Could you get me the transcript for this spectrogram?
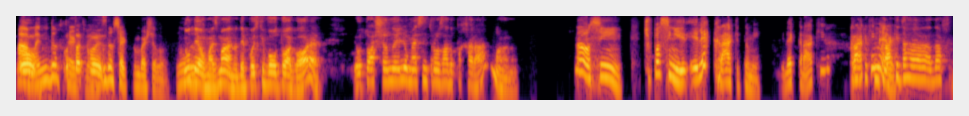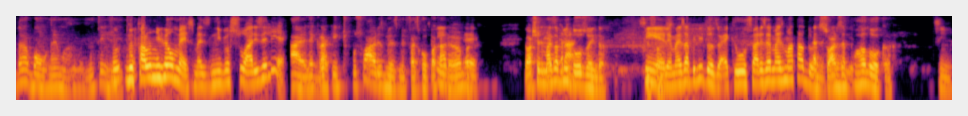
Ah, mas não deu certo. Não deu certo no Barcelona. Não deu, mas, mano, depois que voltou agora, eu tô achando ele o Messi entrosado pra caralho, mano. Não, sim. Tipo assim, ele- é craque também. Ele é craque. Craque mesmo. craque dá, dá, dá bom, né, mano? Não tem Não, jeito. não falo nível Messi, mas nível Soares ele é. Ah, ele é craque tipo o Soares mesmo, ele faz gol pra Sim, caramba. é. Eu acho ele Ele mais é habilidoso ainda. Sim, ele é mais habilidoso. É que o Soares é mais matador. É, né? Soares é porra louca. Sim.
